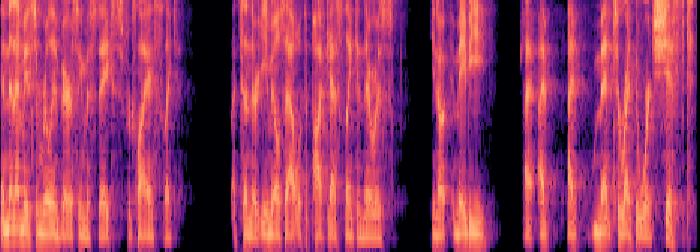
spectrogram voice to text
And then I made some really embarrassing mistakes for clients. Like I'd send their emails out with the podcast link, and there was, you know, maybe I, I, I meant to write the word shift,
